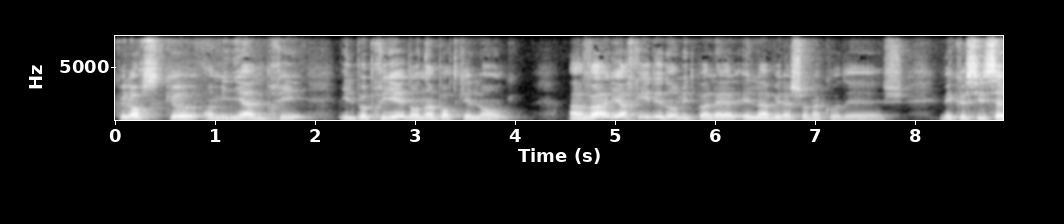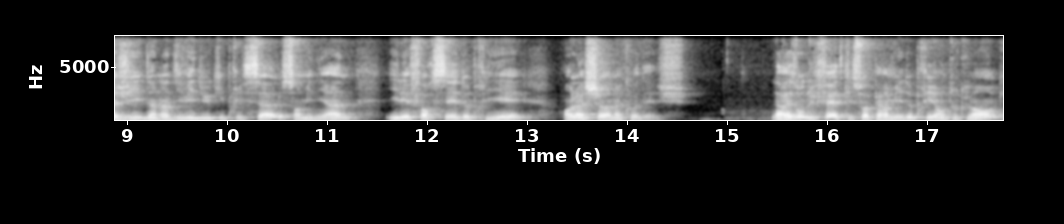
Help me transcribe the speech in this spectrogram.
Que lorsque un minyan prie, il peut prier dans n'importe quelle langue. Aval yachid mitpalel kodesh. Mais que s'il s'agit d'un individu qui prie seul, sans minyan, il est forcé de prier en lachon Kodesh. La raison du fait qu'il soit permis de prier en toute langue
